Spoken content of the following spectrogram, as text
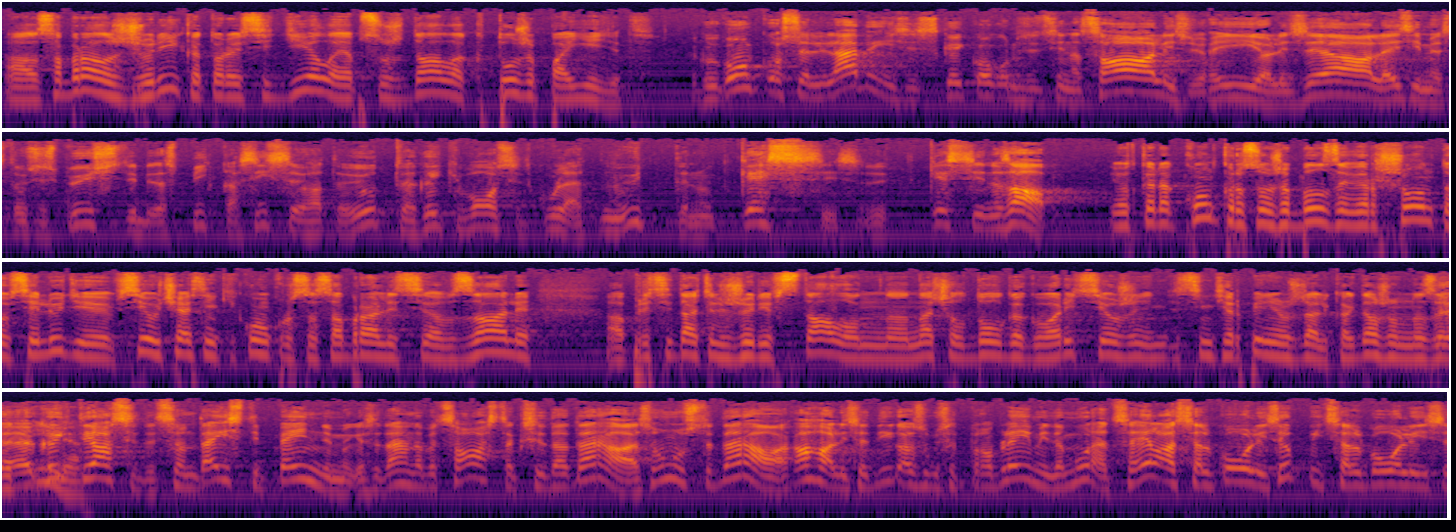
А, Собралось жюри, которое сидело и обсуждало, кто же поедет. ja kui konkurss oli läbi , siis kõik kogunesid sinna saali , žürii oli seal , esimees tõusis püsti , pidas pika sissejuhatava jutu ja kõik juba ootasid , kuule , et no ütle nüüd , kes siis , kes sinna saab . И вот когда конкурс уже был завершен, то все люди, все участники конкурса собрались э, в зале, а председатель жюри встал, он э, начал долго говорить, все уже с нетерпением ждали, когда же он назовет kõik имя. teadsid, et see on täisstipendiumiga, see tähendab, et sa aastaks sõidad ära sa unustad ära rahalised igasugused probleemid ja mured, sa elad seal koolis, õpid seal koolis,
